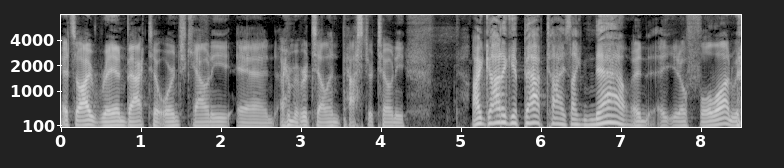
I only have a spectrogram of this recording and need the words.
And so I ran back to Orange County, and I remember telling Pastor Tony, I got to get baptized like now. And, uh, you know, full on, we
